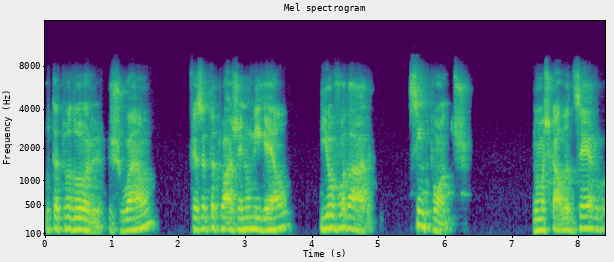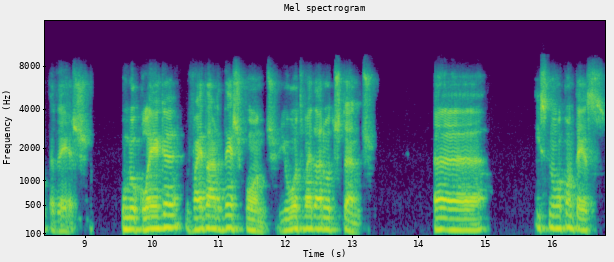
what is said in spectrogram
o tatuador João fez a tatuagem no Miguel e eu vou dar 5 pontos numa escala de 0 a 10. O meu colega vai dar 10 pontos e o outro vai dar outros tantos. Ah, isso não acontece,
